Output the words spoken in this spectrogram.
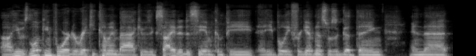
Uh, he was looking forward to Ricky coming back. He was excited to see him compete. And he believed forgiveness was a good thing, and that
